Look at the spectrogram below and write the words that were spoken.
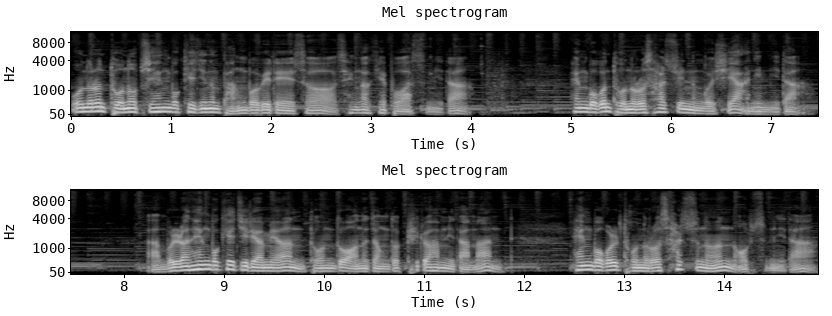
오늘은 돈 없이 행복해지는 방법에 대해서 생각해 보았습니다. 행복은 돈으로 살 수 있는 것이 아닙니다. 아, 물론 행복해지려면 돈도 어느 정도 필요합니다만 행복을 돈으로 살 수는 없습니다.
